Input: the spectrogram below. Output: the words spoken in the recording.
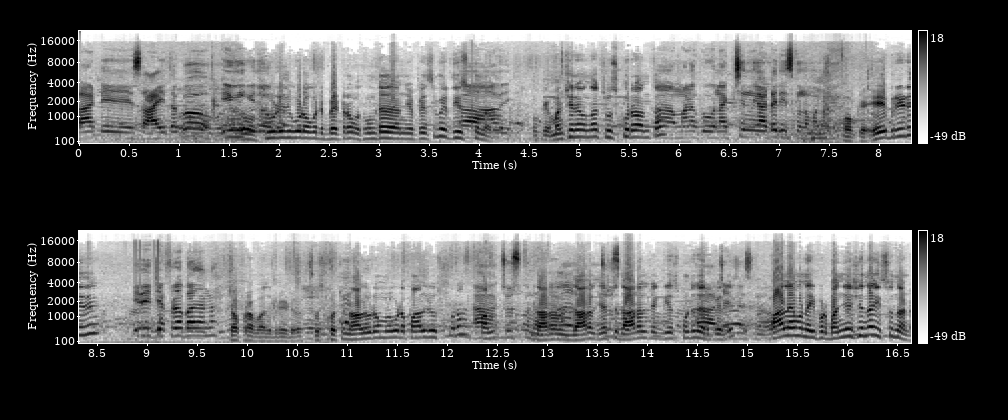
వాటి సాయితకు ఇది కూడా ఒకటి బెటర్ ఉంటుంది అని చెప్పేసి మీరు తీసుకున్నారు. ఓకే మంచిగానే ఉందా? చూసుకురా అంతా? మనకు నచ్చింది కాబట్టి తీసుకున్నాం ఓకే ఏ బ్రీడ్ ఇది? ఇది జఫ్రాబాద్ అన్న. జఫరాబాద్ బ్రీడ్. చూసుకోవచ్చు నాలుగు రూములు కూడా పాలు చూసుకురా. పాలు- దారాలు దారాలు జస్ట్ దారాలు చెక్ చేసుకుంటే సరిపోయింది. పాలు ఏమన్నా ఇప్పుడు బంద్ చేసిందా? ఇస్తుందంట.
